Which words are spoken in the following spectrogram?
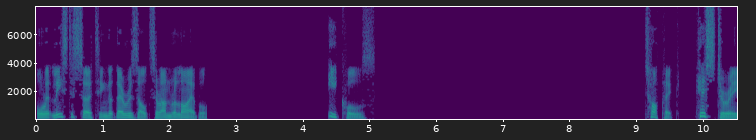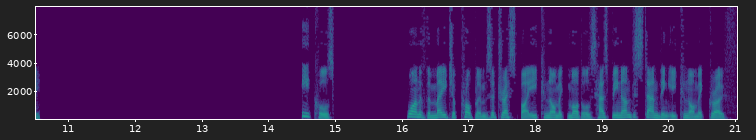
or at least asserting that their results are unreliable equals Topic History equals One of the major problems addressed by economic models has been understanding economic growth.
